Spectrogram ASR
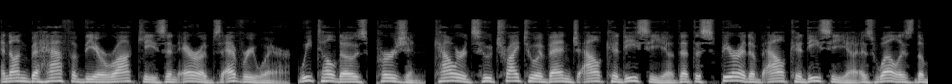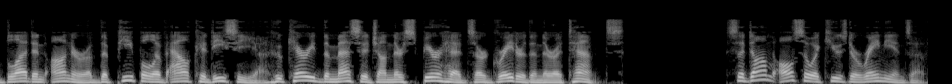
and on behalf of the Iraqis and Arabs everywhere, we tell those Persian cowards who try to avenge al-Qadisiyah that the spirit of al-Qadisiyah as well as the blood and honor of the people of al-Qadisiyah who carried the message on their spearheads are greater than their attempts." Saddam also accused Iranians of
